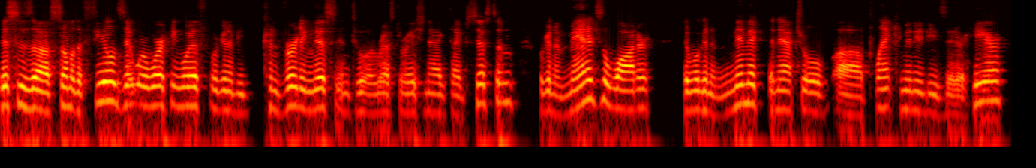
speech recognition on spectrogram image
This is uh, some of the fields that we're working with. We're going to be converting this into a restoration ag type system. We're going to manage the water. Then we're going to mimic the natural uh, plant communities that are here.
